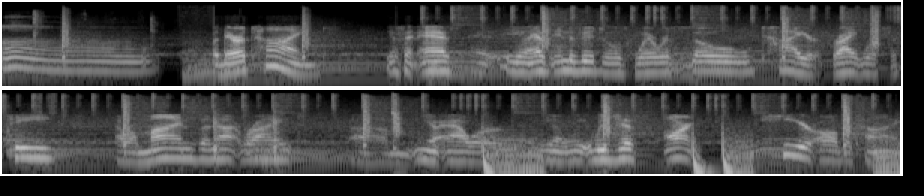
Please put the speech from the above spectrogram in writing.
Oh. But there are times, listen, as you know, as individuals, where we're so tired, right? We're fatigued, our minds are not right. Um, you know, our, you know, we, we just aren't here all the time.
